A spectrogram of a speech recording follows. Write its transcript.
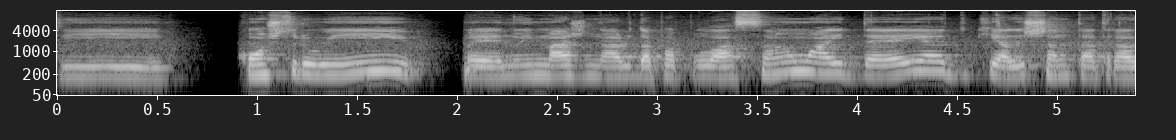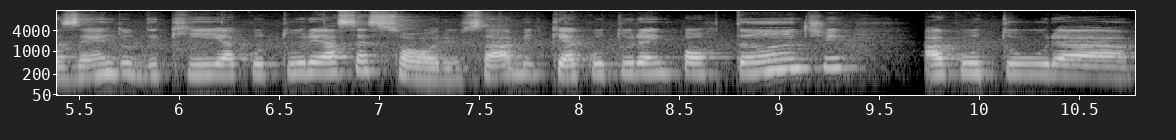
de construir é, no imaginário da população a ideia de que Alexandre está trazendo de que a cultura é acessório, sabe? Que a cultura é importante, a cultura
